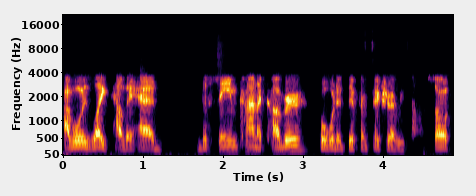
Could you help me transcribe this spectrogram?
I've always liked how they had the same kind of cover but with a different picture every time. So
